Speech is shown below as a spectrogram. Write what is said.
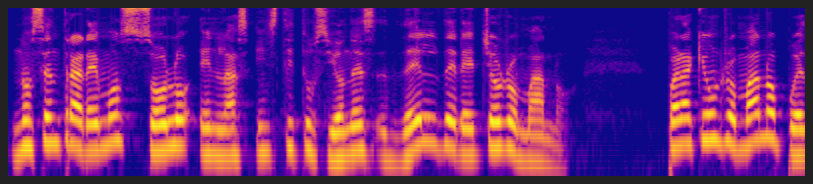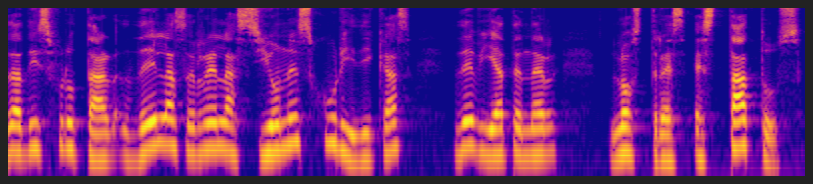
Nos centraremos solo en las instituciones del derecho romano, para que un romano pueda disfrutar de las relaciones jurídicas debía tener los tres estatus,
